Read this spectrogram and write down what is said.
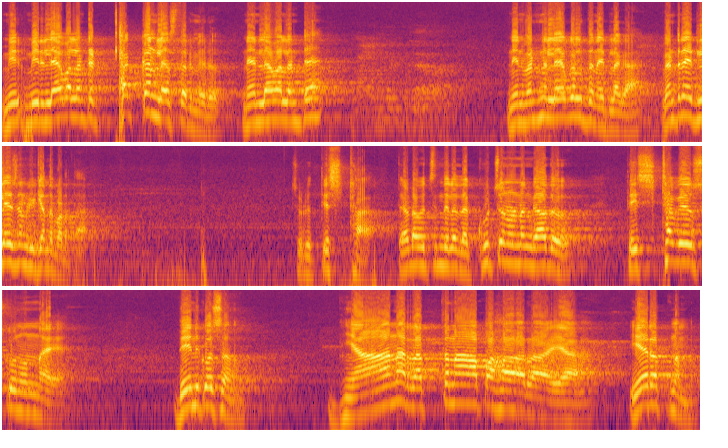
మీరు మీరు లేవాలంటే పక్కన లేస్తారు మీరు. నేను లేవాలంటే? నేను వెంటనే లేవగలుగుతాను ఇట్లాగా. వెంటనే ఇట్లా లేచినకి కింద పడతా. చూడు తిష్ట. తేడా వచ్చింది లేదా? కూర్చొని ఉండడం కాదు. తిష్ట వేసుకొని ఉన్నాయి. దేనికోసం? జ్ఞానరత్నాపహారాయ. ఏ రత్నం?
